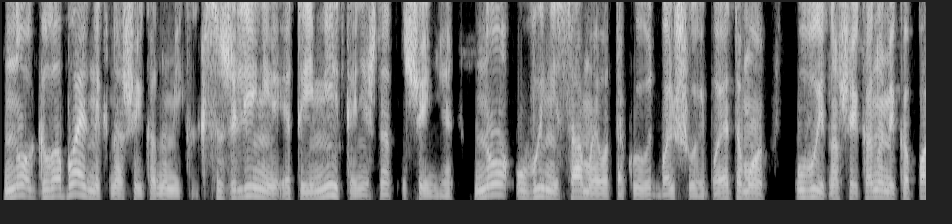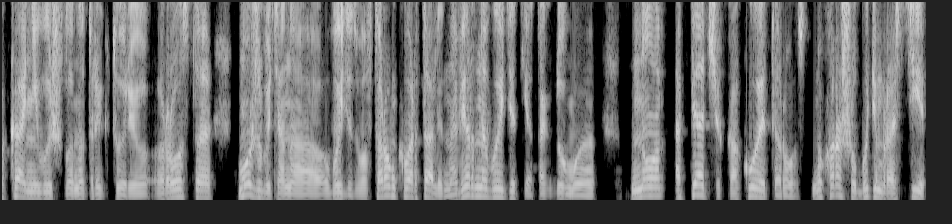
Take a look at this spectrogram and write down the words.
Но глобально к нашей экономике, к сожалению, это имеет, конечно, отношение, но, увы, не самое вот такое вот большое. Поэтому Увы, наша экономика пока не вышла на траекторию роста. Может быть, она выйдет во втором квартале, наверное, выйдет, я так думаю. Но, опять же, какой это рост? Ну, хорошо, будем расти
